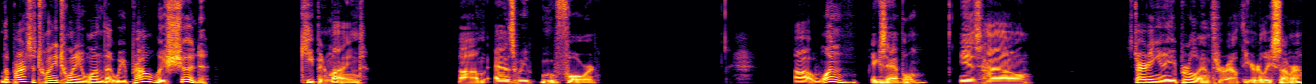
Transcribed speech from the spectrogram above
the parts of 2021 that we probably should keep in mind um, as we move forward. Uh, one example is how starting in April and throughout the early summer,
